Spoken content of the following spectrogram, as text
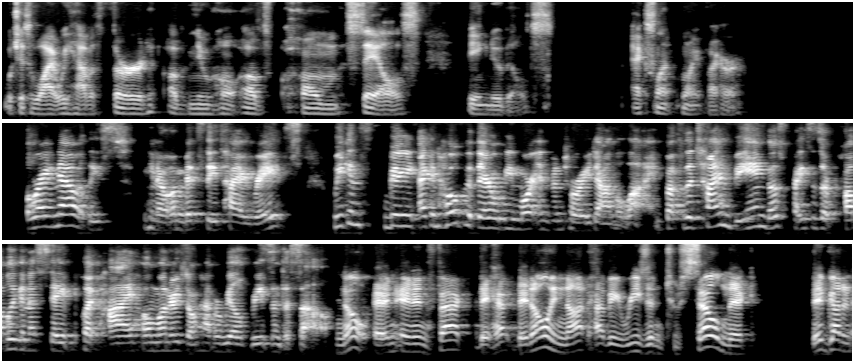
which is why we have a third of new home of home sales being new builds. Excellent point by her. Right now, at least, you know, amidst these high rates, we can be i can hope that there will be more inventory down the line but for the time being those prices are probably going to stay put high. Homeowners don't have a real reason to sell. No and and in fact they have they not only not have a reason to sell nick they've got an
